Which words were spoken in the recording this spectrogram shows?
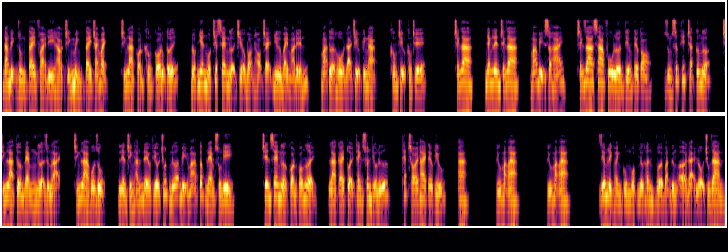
đang định dùng tay phải đi hảo chính mình tay trái mạch, chính là còn không có đủ tới, đột nhiên một chiếc xe ngựa triệu bọn họ chạy như bay mà đến, mã tựa hồ đã chịu kinh ngạc, không chịu khống chế. Tránh ra, nhanh lên tránh ra, mã bị sợ hãi, tránh ra xa Phu lớn tiếng kêu to, dùng sức thít chặt cương ngựa, chính là tưởng đem ngựa dừng lại, chính là vô dụng, liền chính hắn đều thiếu chút nữa bị mã cấp ném xuống đi. Trên xe ngựa còn có người, là cái tuổi thanh xuân thiếu nữ, thét chói hai kêu cứu, a, cứu mạng a, cứu mạng a. Diêm Lịch Hành cùng một Nhược Hân vừa vặn đứng ở đại lộ trung gian,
